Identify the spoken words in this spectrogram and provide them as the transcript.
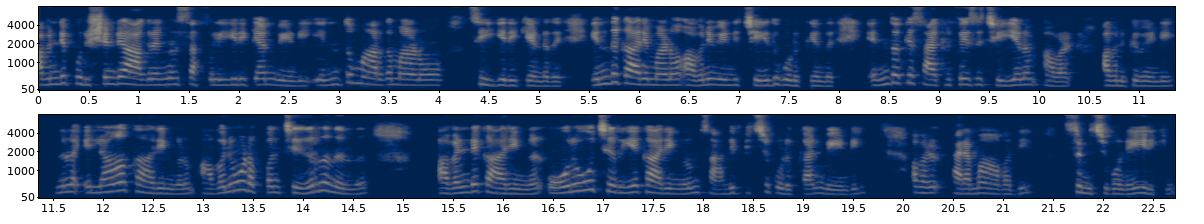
അവന്റെ പുരുഷന്റെ ആഗ്രഹങ്ങൾ സഫലീകരിക്കാൻ വേണ്ടി എന്തു മാർഗമാണോ സ്വീകരിക്കേണ്ടത് എന്ത് കാര്യമാണോ അവന് വേണ്ടി ചെയ്തു കൊടുക്കേണ്ടത് എന്തൊക്കെ സാക്രിഫൈസ് ചെയ്യണം അവൾ അവനക്ക് വേണ്ടി എന്നുള്ള എല്ലാ കാര്യങ്ങളും അവനോടൊപ്പം ചേർന്ന് നിന്ന് അവന്റെ കാര്യങ്ങൾ ഓരോ ചെറിയ കാര്യങ്ങളും സാധിപ്പിച്ചു കൊടുക്കാൻ വേണ്ടി അവൾ പരമാവധി ശ്രമിച്ചുകൊണ്ടേയിരിക്കും.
